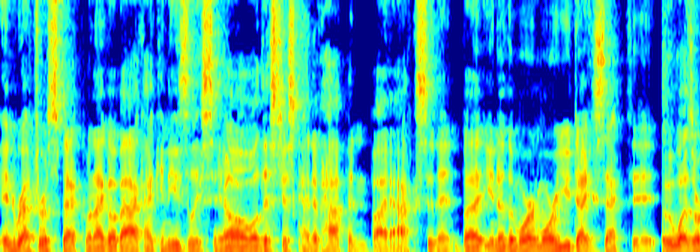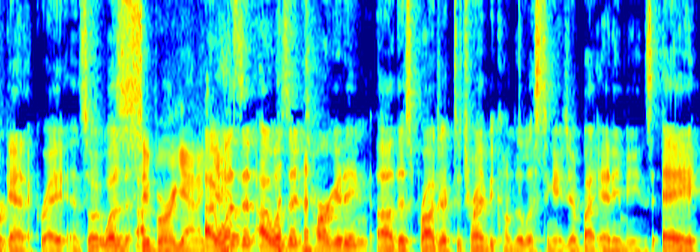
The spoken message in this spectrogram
in retrospect, when I go back, I can easily say, oh, well, this just kind of happened by accident. But, you know, the more and more you dissect it, it was organic, right? And so it was super organic. I, yeah. I wasn't, I wasn't targeting uh, this project to try and become the listing agent by any means. A,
